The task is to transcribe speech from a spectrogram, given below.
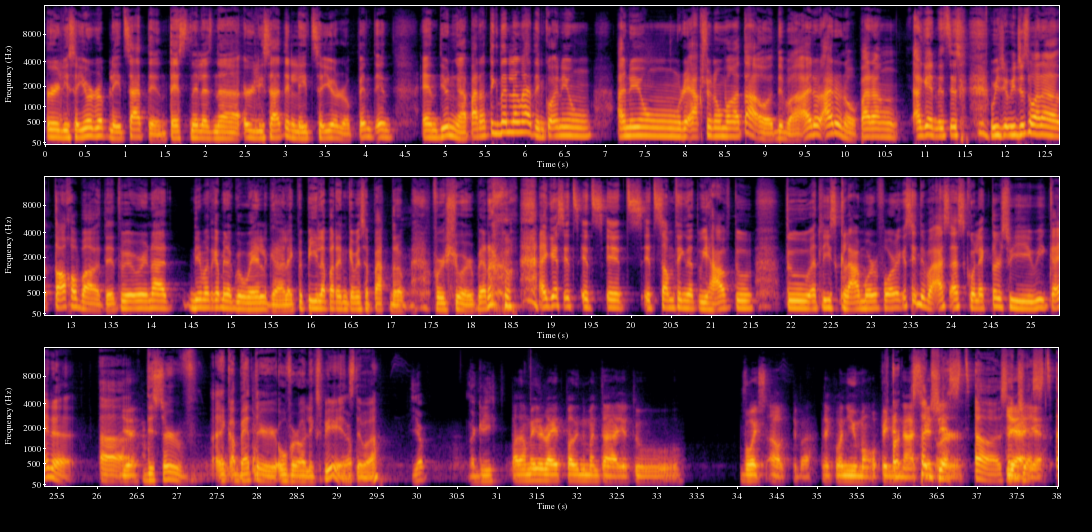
early sa Europe, late sa atin. Test nila na early sa atin, late sa Europe. And, and, and yun nga, parang tignan lang natin kung ano yung ano yung reaction ng mga tao, 'di ba? I don't I don't know. Parang again, it's just, we we just wanna talk about it. We were not hindi naman kami nagwewelga. Like pipila pa rin kami sa pack drop for sure. Pero I guess it's it's it's it's something that we have to to at least clamor for kasi 'di ba? As as collectors, we we kind of uh, Yeah. deserve like a better overall experience, 'di ba? Yep. Agree. Parang may right pa rin naman tayo to voice out, di ba? Like kung ano yung mga opinion Or natin. suggest. Or, Uh, suggest.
